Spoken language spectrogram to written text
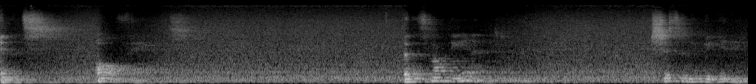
And it's all things. But it's not the end. It's just a new beginning.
